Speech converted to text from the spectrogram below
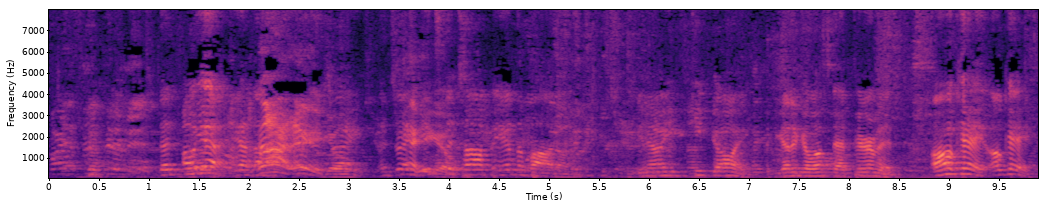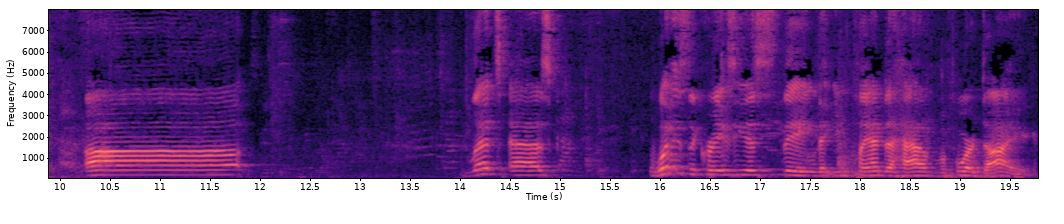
That, oh yeah, yeah. that- Ah, there you that's go. Right, that's right. There you it's go. the top and the bottom. You know, you keep going. You got to go up that pyramid. Okay, okay. Uh, let's ask. What is the craziest thing that you plan to have before dying?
